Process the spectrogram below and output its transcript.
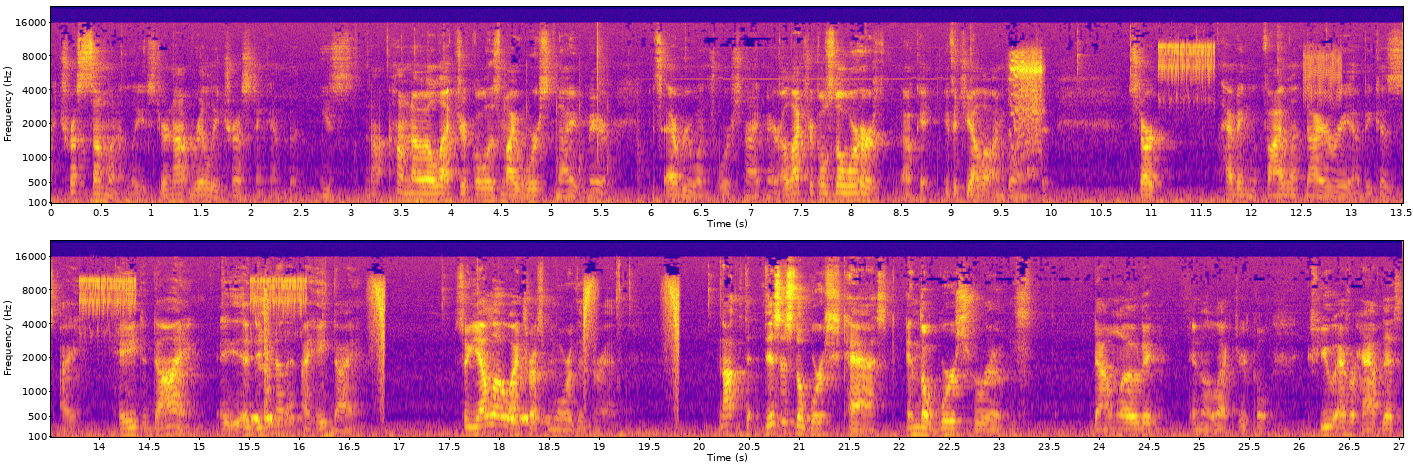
I trust someone at least. You're not really trusting him, but he's not. Oh no, electrical is my worst nightmare. It's everyone's worst nightmare. Electrical's the worst. Okay, if it's yellow, I'm going to start having violent diarrhea because I hate dying. Eh, eh, did you know that? I hate dying. So yellow, I trust more than red. Not th this is the worst task in the worst room. Downloading an electrical. If you ever have this,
